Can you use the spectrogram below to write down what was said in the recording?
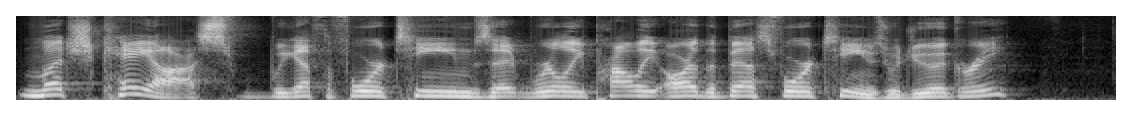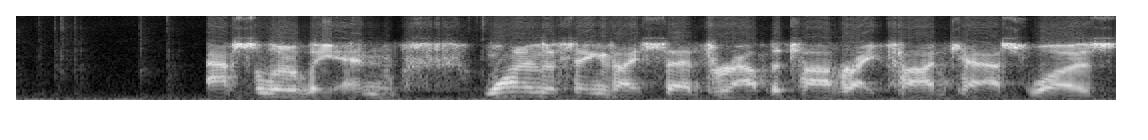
much chaos. We got the four teams that really probably are the best four teams. Would you agree? Absolutely. And one of the things I said throughout the Todd Wright podcast was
